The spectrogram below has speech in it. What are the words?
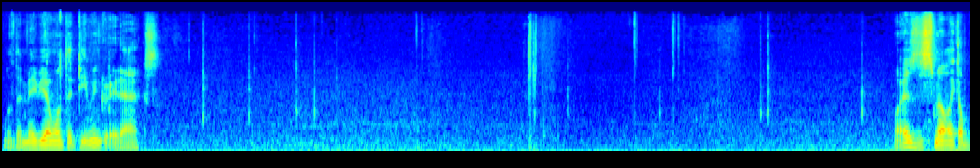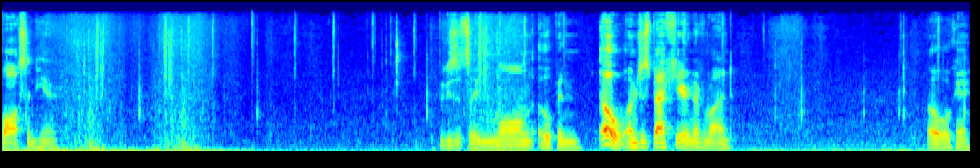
Well then maybe I want the Demon Great Axe. Why does it smell like a boss in here? Because it's a long open... Oh, I'm just back here. Never mind. Oh, okay.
